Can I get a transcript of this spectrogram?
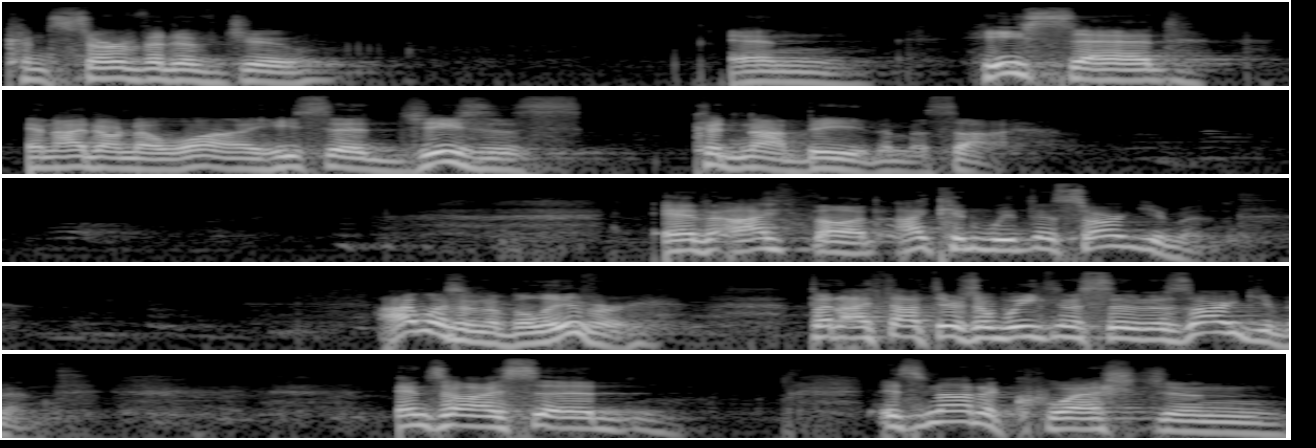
conservative Jew. And he said, and I don't know why, he said, Jesus could not be the Messiah. And I thought I could win this argument. I wasn't a believer, but I thought there's a weakness in his argument. And so I said, it's not a question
